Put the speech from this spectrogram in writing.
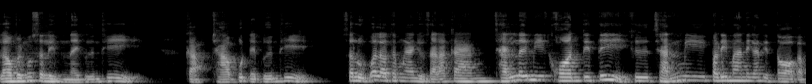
เราเป็นมุสลิมในพื้นที่กับชาวพุทธในพื้นที่ สรุปว่าเราทำงานอยู่สารกลาง ฉันเลยมีควอนติตี้คือฉันมีปริมาณในการติดต่อกับ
